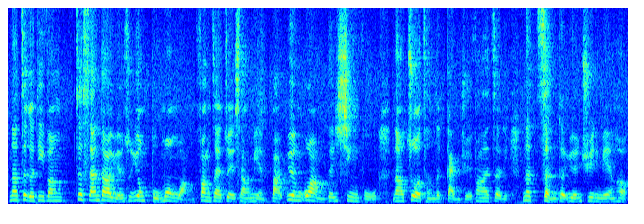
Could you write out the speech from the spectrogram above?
那这个地方这三大元素用捕梦网放在最上面，把愿望跟幸福然后做成的感觉放在这里。那整个园区里面哈，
